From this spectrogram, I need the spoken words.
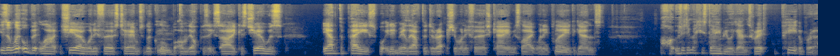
he's a little bit like Chio when he first came to the club, Mm. but on the opposite side because Chio was he had the pace, but he didn't really have the direction when he first came. It's like when he played against oh, who did he make his debut against? Were it Peterborough?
